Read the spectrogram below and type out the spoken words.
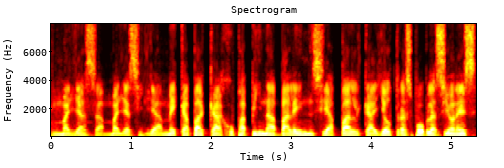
Mayasa, Mayasilla, Mecapaca, Jupapina, Valencia, Palca y otras poblaciones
